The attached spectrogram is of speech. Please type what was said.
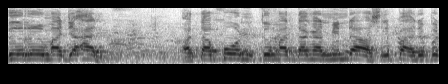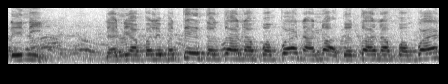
keremajaan ataupun kematangan minda selepas daripada ini dan yang paling penting tuan-tuan dan puan-puan anak tuan-tuan dan puan-puan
